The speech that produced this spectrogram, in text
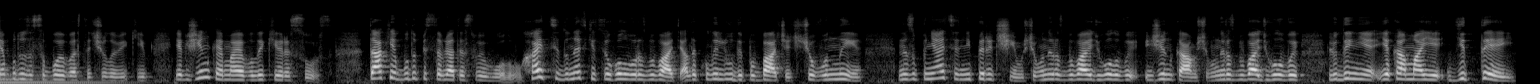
я буду за собою вести чоловіків. Як жінка я маю великий ресурс. Так я буду підставляти свою голову. Хай ці Донецькі цю голову розбивають, але коли люди побачать, що вони не зупиняються ні перед чим, що вони розбивають голови жінкам, що вони розбивають голови людині, яка має дітей.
